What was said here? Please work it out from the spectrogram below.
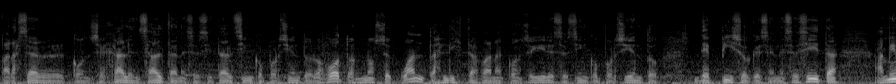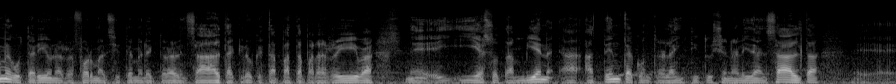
Para ser concejal en Salta necesita el 5% de los votos. No sé cuántas listas van a conseguir ese 5% de piso que se necesita. A mí me gustaría una reforma del sistema electoral en Salta, creo que está pata para arriba, eh, y eso también atenta contra la institucionalidad en Salta. Eh,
